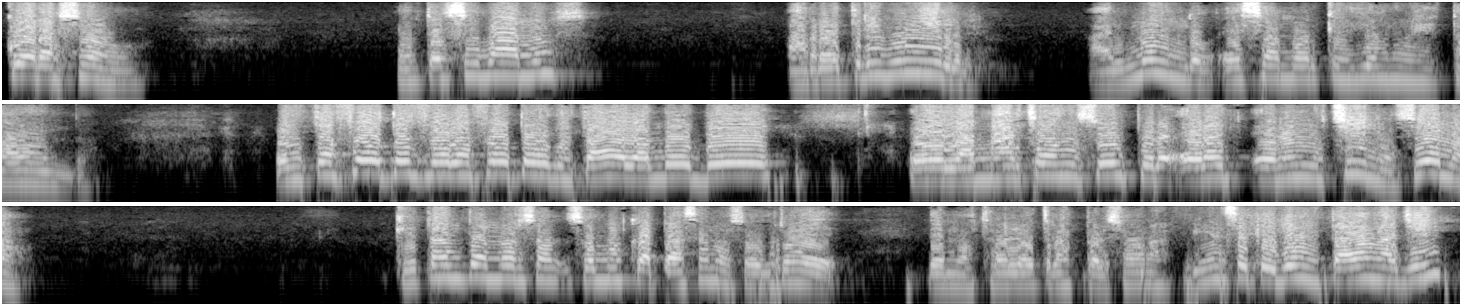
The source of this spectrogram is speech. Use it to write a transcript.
corazón. Entonces vamos a retribuir al mundo ese amor que Dios nos está dando. Esta foto fue la foto de que estaba hablando de eh, la marcha de Jesús, pero era- eran los chinos, ¿sí o no? ¿Qué tanto amor so- somos capaces nosotros de, de mostrarle a otras personas? Fíjense que ellos estaban allí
